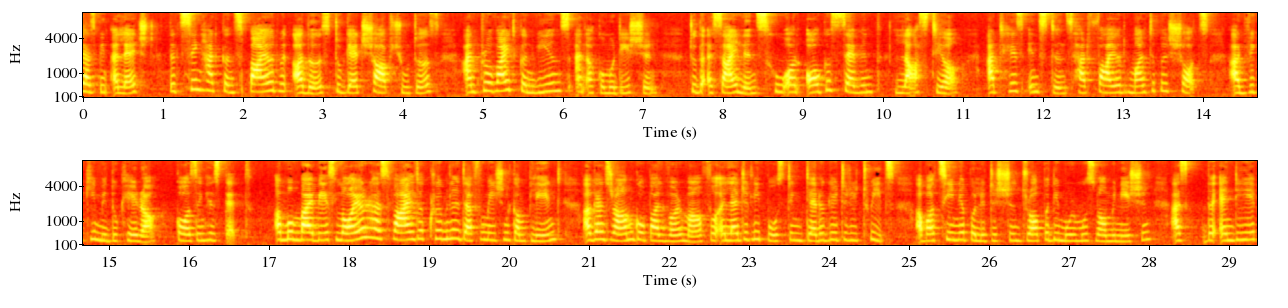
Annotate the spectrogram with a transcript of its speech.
has been alleged that Singh had conspired with others to get sharpshooters and provide conveyance and accommodation to the assailants who on August 7th last year at his instance had fired multiple shots at Vicky Middukhera causing his death. A Mumbai based lawyer has filed a criminal defamation complaint against Ram Gopal Varma for allegedly posting derogatory tweets about senior politician Draupadi Murmu's nomination as the NDA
